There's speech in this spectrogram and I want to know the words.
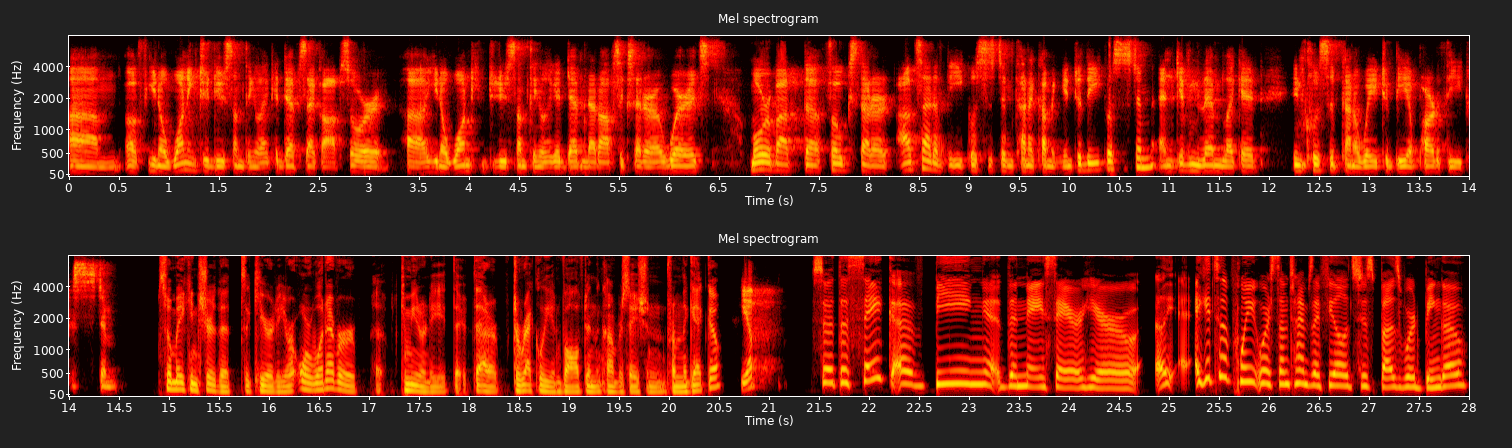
um, of you know wanting to do something like a DevSecOps or uh, you know wanting to do something like a DevNetOps, et cetera, where it's more about the folks that are outside of the ecosystem kind of coming into the ecosystem and giving them like an inclusive kind of way to be a part of the ecosystem. So making sure that security or, or whatever uh, community that, that are directly involved in the conversation from the get go? Yep. So, at the sake of being the naysayer here, I get to the point where sometimes I feel it's just buzzword bingo.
